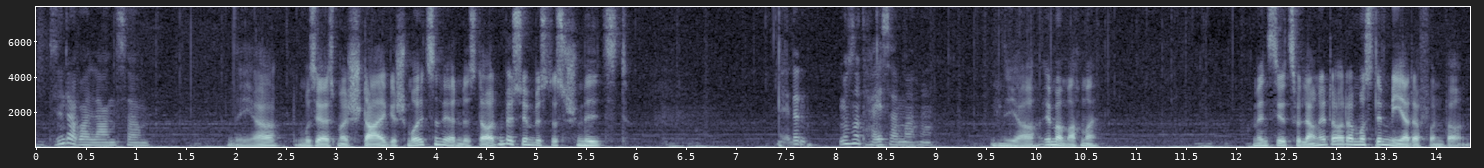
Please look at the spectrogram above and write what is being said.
Die sind aber langsam. Naja, da muss ja erstmal Stahl geschmolzen werden. Das dauert ein bisschen, bis das schmilzt. Ja, dann müssen wir es heißer machen. Ja, immer mach mal. Wenn es dir zu lange dauert, dann musst du mehr davon bauen.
